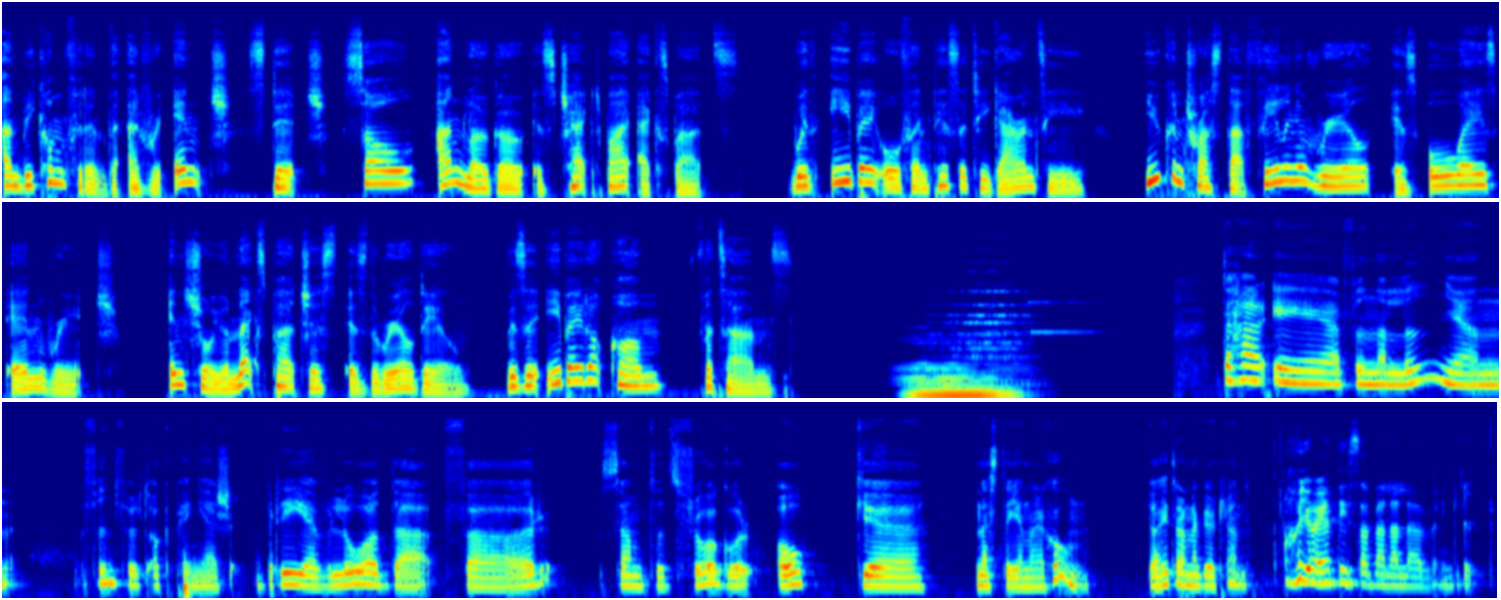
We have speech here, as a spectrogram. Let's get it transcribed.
and be confident that every inch, stitch, sole, and logo is checked by experts. With eBay Authenticity Guarantee, you can trust that feeling of real is always in reach. Ensure your next purchase is the real deal. Visit eBay.com for terms. Det här är Fina linjen, Fint, och pengars brevlåda för samtidsfrågor och eh, nästa generation. Jag heter Anna Björklund. Och jag heter Isabella Löwengrip.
